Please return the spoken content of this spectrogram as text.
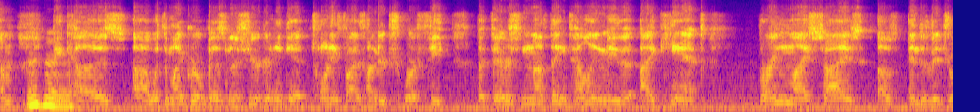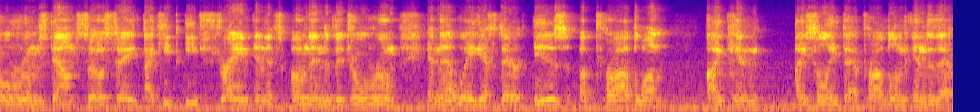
am. Mm-hmm. Because uh, with the micro business, you're going to get 2,500 square feet, but there's nothing telling me that I can't bring my size of individual rooms down. So, say I keep each strain in its own individual room, and that way, if there is a problem, I can isolate that problem into that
